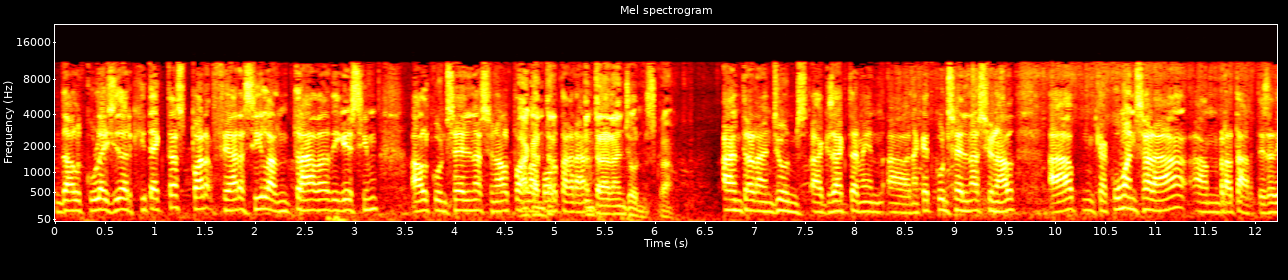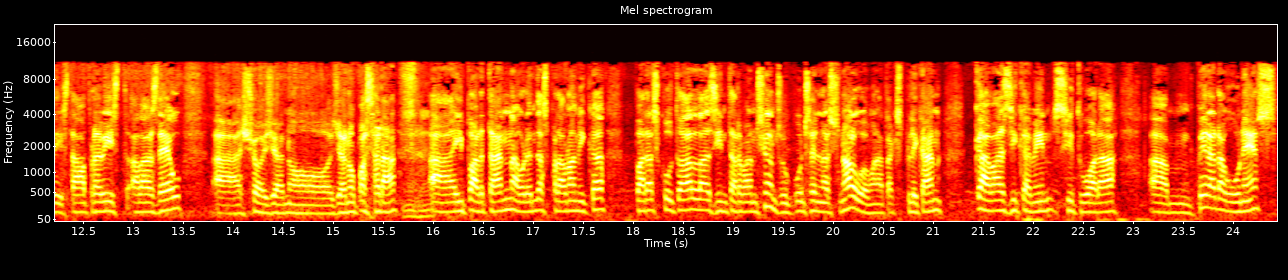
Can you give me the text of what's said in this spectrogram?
del Col·legi d'Arquitectes per fer ara sí l'entrada, diguéssim, al Consell Nacional per Ah, la entra- Porta Gran. Entraran junts, clar. Entraran junts, exactament, en aquest Consell Nacional, eh, que començarà amb retard. És a dir, estava previst a les 10, eh, això ja no, ja no passarà, eh, i per tant haurem d'esperar una mica per escoltar les intervencions. Un Consell Nacional, ho hem anat explicant, que bàsicament situarà eh, Pere Aragonès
